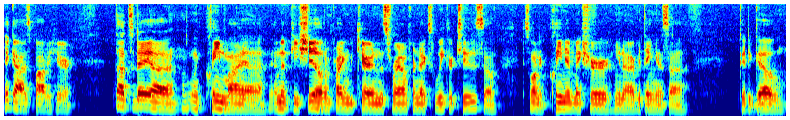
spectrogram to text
Hey guys, Bobby here. Thought today uh, I'm going to clean my uh, M&P shield. I'm probably going to be carrying this around for next week or two, so just want to clean it, make sure you know everything is uh, good to go.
